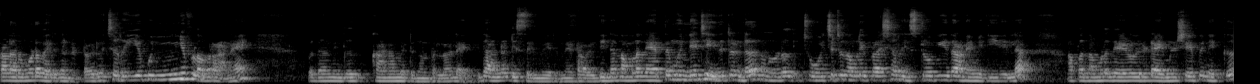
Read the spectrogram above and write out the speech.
കളറും കൂടെ വരുന്നുണ്ട് കേട്ടോ ഒരു ചെറിയ കുഞ്ഞു ഫ്ലവറാണേ അപ്പോൾ ഇതാ നിങ്ങൾക്ക് കാണാൻ പറ്റുന്നുണ്ടല്ലോ അല്ലേ? ഇതാണ് ഡിസൈൻ വരുന്നത് കേട്ടോ. ഇതിന്റെ നമ്മൾ നേരത്തെ മുന്നേ ചെയ്തിട്ടുണ്ട്. നമ്മളോട് ചോദിച്ചിട്ട് നമ്മൾ ഈ ഇപ്രാവശ്യം റീസ്റ്റോക്ക് ചെയ്താണ് മെറ്റീരിയൽ അപ്പോൾ നമ്മൾ ദേ ഒരു ഡയമണ്ട് ഷേപ്പ് നെക്ക്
